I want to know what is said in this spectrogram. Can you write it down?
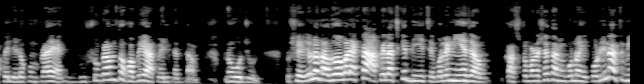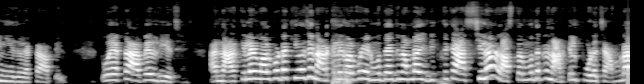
আপেল, এরকম প্রায় এক দুশো গ্রাম তো হবেই আপেলটার দাম মানে ওজন। তো সেই জন্য দাদু আবার একটা আপেল আজকে দিয়েছে, বলে, নিয়ে যাও কাস্টমারের সাথে আমি কোনো এ করি না, তুমি নিয়ে যাও একটা আপেল। তো ওই একটা আপেল দিয়েছে। আর নারকেলের গল্পটা কি হয়েছে? নারকেলের গল্পটা এর মধ্যে একদিন আমরা এদিক থেকে আসছিলাম, রাস্তার মধ্যে একটা নারকেল পড়েছে। আমরা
